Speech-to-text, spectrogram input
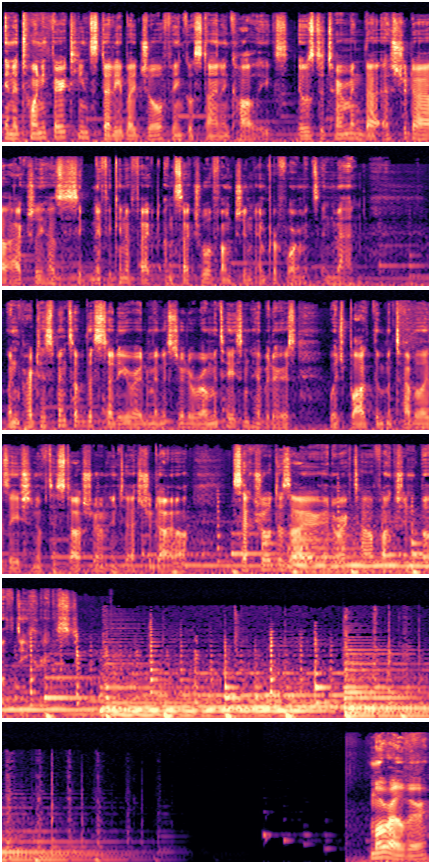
In a 2013 study by Joel Finkelstein and colleagues, it was determined that estradiol actually has a significant effect on sexual function and performance in men. When participants of the study were administered aromatase inhibitors, which block the metabolization of testosterone into estradiol, sexual desire and erectile function both decreased. Moreover,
